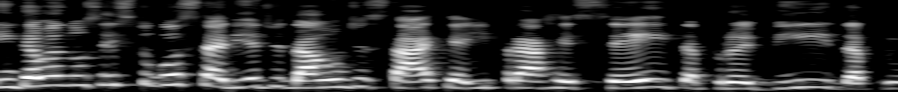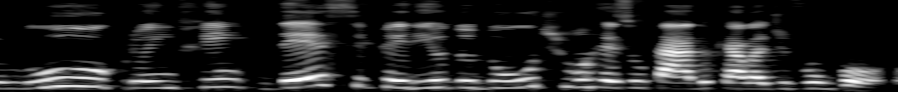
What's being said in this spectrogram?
Então, eu não sei se tu gostaria de dar um destaque aí para a receita proibida, para o lucro, enfim, desse período do último resultado que ela divulgou.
